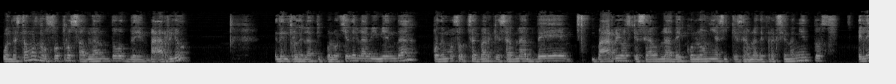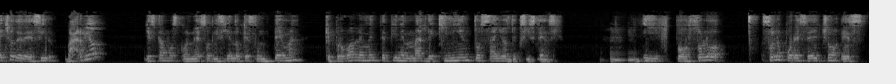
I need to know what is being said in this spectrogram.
Cuando estamos nosotros hablando de barrio, dentro de la tipología de la vivienda, podemos observar que se habla de barrios, que se habla de colonias y que se habla de fraccionamientos. El hecho de decir barrio, ya estamos con eso diciendo que es un tema que probablemente tiene más de 500 años de existencia. Y por solo, solo por ese hecho es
